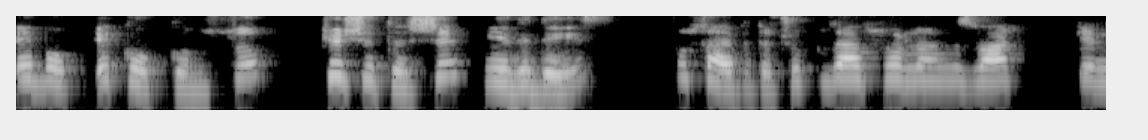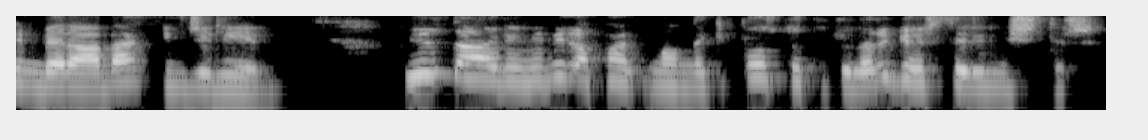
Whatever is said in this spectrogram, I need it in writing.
EBOB EKOK konusu köşe taşı 7'deyiz. Bu sayfada çok güzel sorularımız var. Gelin beraber inceleyelim. 100 daireli bir apartmandaki posta kutuları gösterilmiştir.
